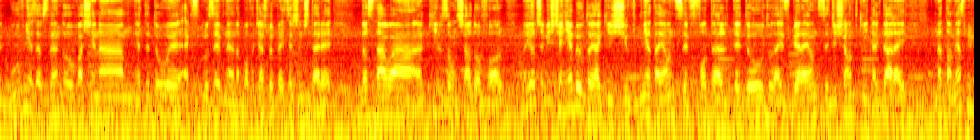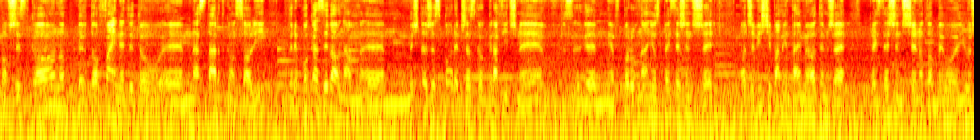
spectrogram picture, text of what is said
e, głównie ze względu właśnie na tytuły ekskluzywne, no bo chociażby PlayStation 4 dostała Killzone Shadowfall, no i oczywiście nie był to jakiś wgniatający w fotel tytuł, tutaj zbierający dziesiątki i tak dalej, natomiast mimo wszystko, no był to fajny tytuł e, na start konsoli, który pokazywał nam, e, myślę, że spory przeskok graficzny w, porównaniu z PlayStation 3. Oczywiście pamiętajmy o tym, że PlayStation 3 no to był już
